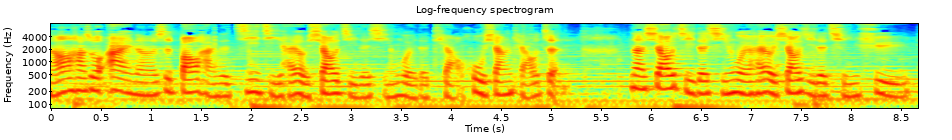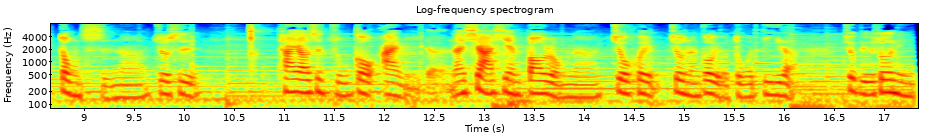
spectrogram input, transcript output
然后他说，爱呢是包含着积极还有消极的行为的调互相调整。那消极的行为还有消极的情绪动词呢，就是他要是足够爱你的，那下限包容呢就会就能够有多低了。就比如说你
